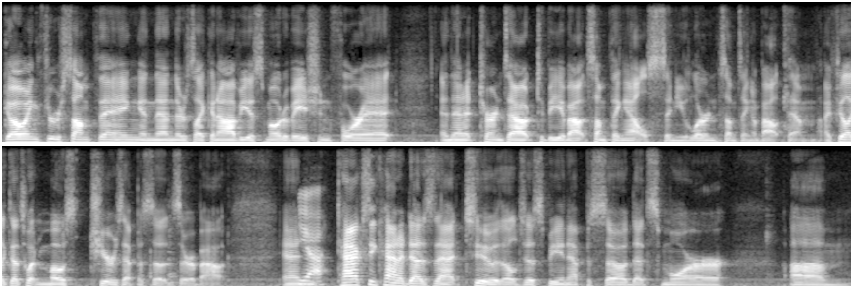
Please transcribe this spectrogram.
going through something, and then there's like an obvious motivation for it and then it turns out to be about something else and you learn something about them. I feel like that's what most Cheers episodes are about. And Yeah. Taxi kind of does that too. There'll just be an episode that's more um,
